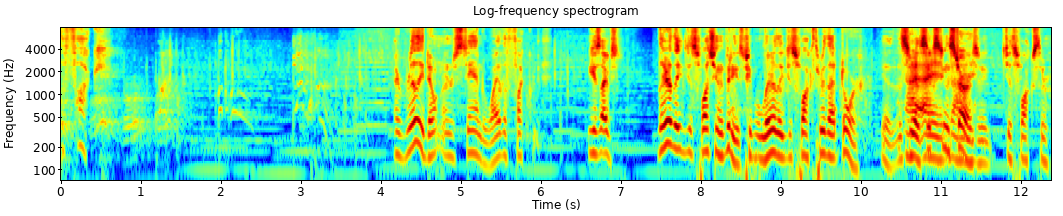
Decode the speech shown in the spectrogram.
The fuck? I really don't understand why the fuck... Because I've literally just watching the videos, people literally just walk through that door. Yeah, this is 16 I- stars I- and he just walks through.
